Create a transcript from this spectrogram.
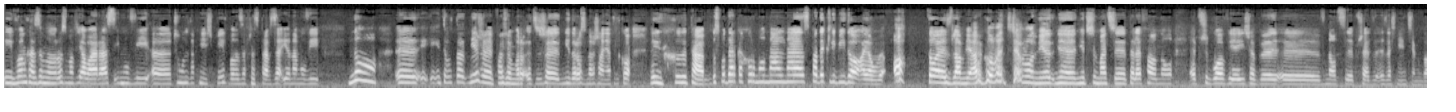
Iwonka ze mną rozmawiała raz i mówi, e, czemu ty tak nie śpisz, bo ona zawsze sprawdza i ona mówi, no e, i to, to nie, że poziom, że nie do rozmnażania, tylko ta gospodarka hormonalna, spadek libido, a ja mówię, o, to jest dla mnie argument, czemu nie, nie, nie trzymać telefonu e, przy głowie i żeby e, w nocy przed zaśnięciem go,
